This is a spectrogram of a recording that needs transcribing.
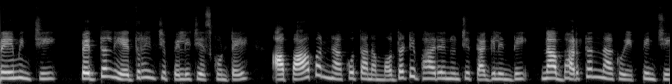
ప్రేమించి పెద్దల్ని ఎదిరించి పెళ్ళి చేసుకుంటే ఆ పాపం నాకు తన మొదటి భార్య నుంచి తగిలింది నా భర్తను నాకు ఇప్పించి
